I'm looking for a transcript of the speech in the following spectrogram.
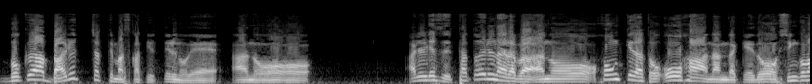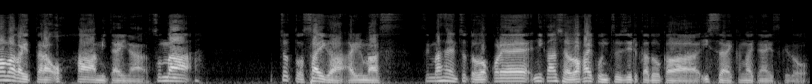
僕はバリュっちゃってますかって言ってるので、あの、あれです。例えるならば、あのー、本家だとオーハーなんだけど、シンゴママが言ったらオッハーみたいな、そんな、ちょっと差異があります。すいません。ちょっとこれに関しては若い子に通じるかどうかは一切考えてないですけど。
